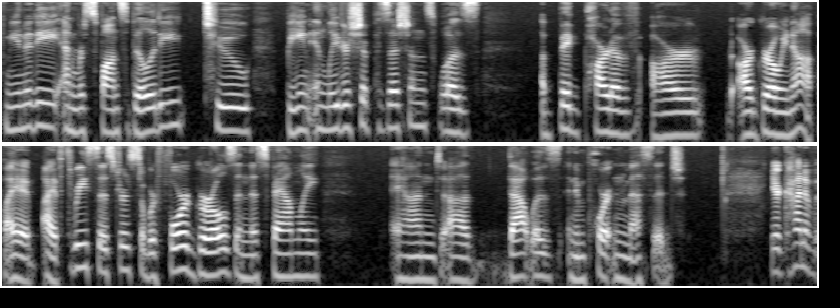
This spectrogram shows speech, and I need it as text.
community and responsibility to being in leadership positions was a big part of our our growing up. I have, I have three sisters, so we're four girls in this family, and uh, that was an important message you're kind of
